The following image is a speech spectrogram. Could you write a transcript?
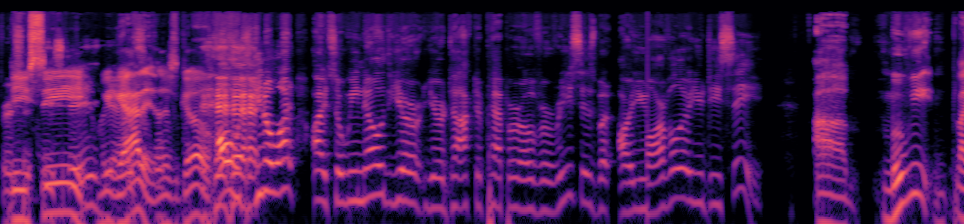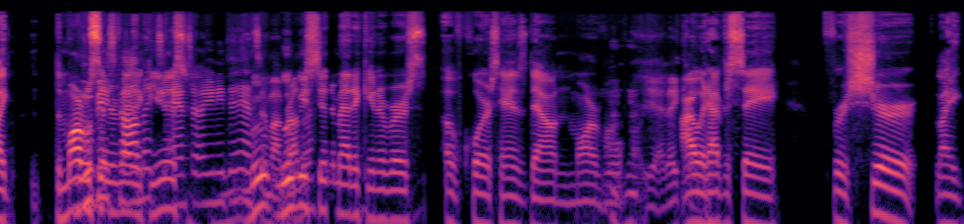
versus DC, we Yeah, got it. Let's go. oh, you know what? All right, so we know you're you're Dr. Pepper over Reese's, but are you Marvel or are you DC? um movie like the Marvel Movies, Cinematic comics, Universe. answer you need to answer, mo- my movie brother. Cinematic Universe, of course, hands down Marvel. Mhm. Oh, yeah, they. I would have to say for sure, like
